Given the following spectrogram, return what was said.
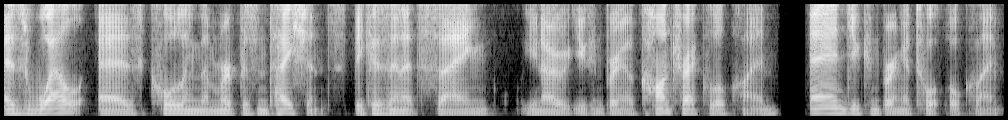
as well as calling them representations, because then it's saying, you know, you can bring a contract law claim and you can bring a tort law claim.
